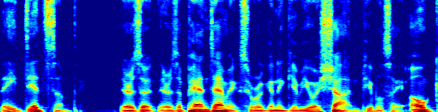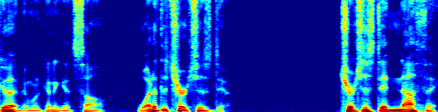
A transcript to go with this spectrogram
they did something. There's a, there's a pandemic, so we're going to give you a shot. And people say, oh, good, and we're going to get solved. What did the churches do? Churches did nothing.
